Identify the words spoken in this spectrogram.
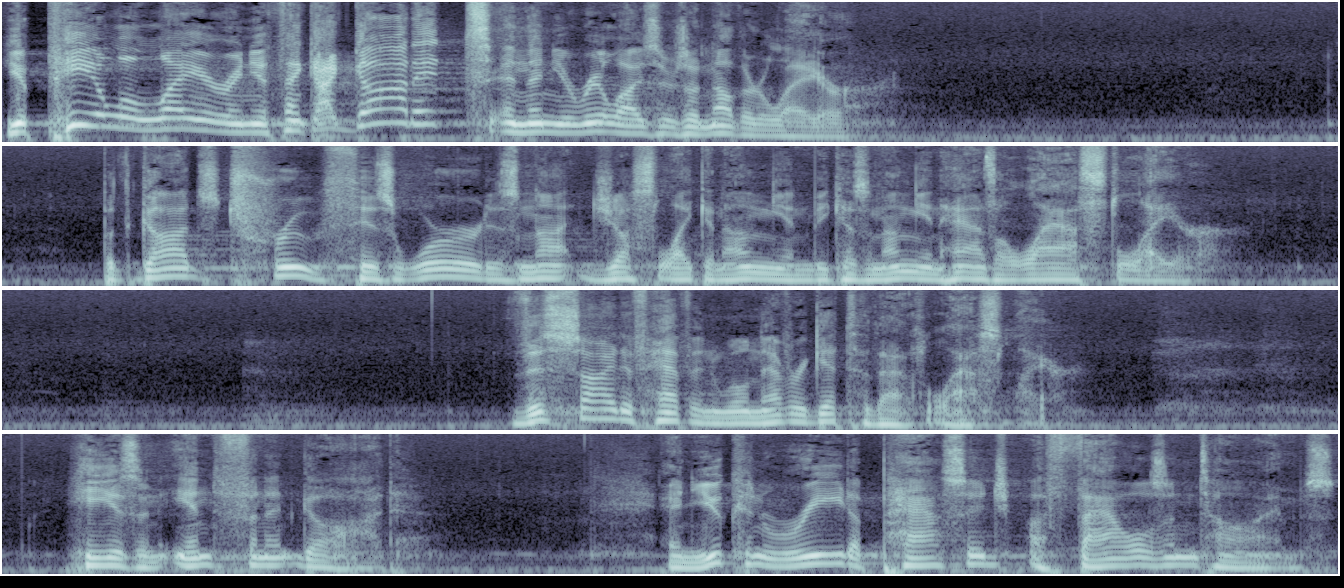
You peel a layer and you think, I got it, and then you realize there's another layer. But God's truth, His Word, is not just like an onion because an onion has a last layer. This side of heaven will never get to that last layer. He is an infinite God. And you can read a passage a thousand times,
